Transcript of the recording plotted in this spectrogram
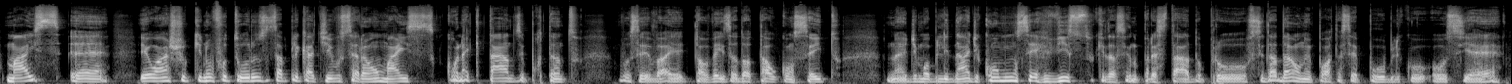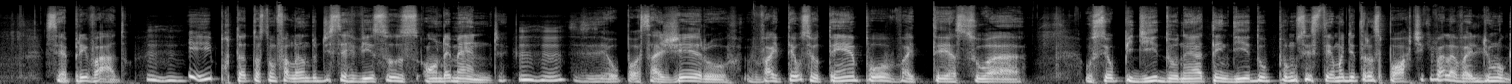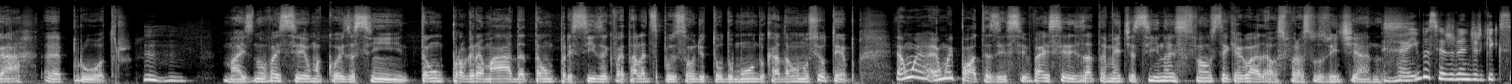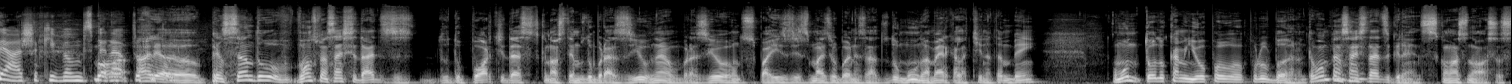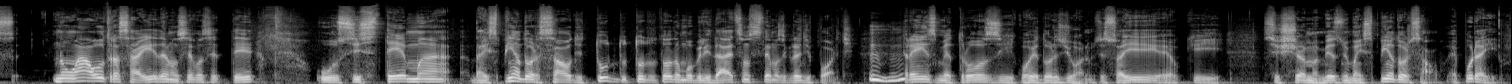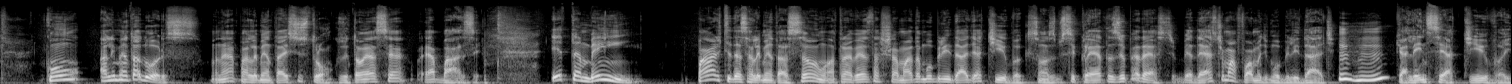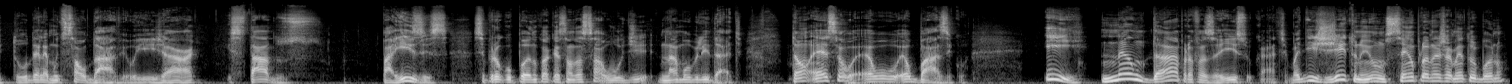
Mas é, eu acho que no futuro os aplicativos serão mais conectados e, portanto, você vai talvez adotar o conceito né, de mobilidade como um serviço que está sendo prestado para o cidadão, não importa se é público ou se é, se é privado. Uhum. E, portanto, nós estamos falando de serviços on demand. Uhum. O passageiro vai ter o seu tempo, vai ter a sua, o seu pedido né, atendido por um sistema de transporte que vai levar ele de um lugar é, eh, para o outro. Uhum mas não vai ser uma coisa assim tão programada, tão precisa, que vai estar à disposição de todo mundo, cada um no seu tempo. É uma, é uma hipótese. Se vai ser exatamente assim, nós vamos ter que aguardar os próximos 20 anos. E você, Jurandir, o que, que você acha que vamos esperar para Olha, futuro? pensando, vamos pensar em cidades do, do, porte dessas que nós temos no Brasil, né? O Brasil é um dos países mais urbanizados do mundo, a América Latina também. O mundo todo caminhou para o urbano. Então vamos pensar uhum. em cidades grandes, como as nossas. Não há outra saída a não ser você ter o sistema da espinha dorsal de tudo, tudo, toda a mobilidade são sistemas de grande porte. Uhum. Trens, metrôs e corredores de ônibus. Isso aí é o que se chama mesmo de uma espinha dorsal. É por aí. Com alimentadores, né, para alimentar esses troncos. Então, essa é, é a base. E também parte dessa alimentação através da chamada mobilidade ativa, que são as bicicletas e o pedestre. O pedestre é uma forma de mobilidade uhum. que, além de ser ativa e tudo, ela é muito saudável e já há estados, países se preocupando com a questão da saúde na mobilidade. Então, esse é o, é o, é o básico. E não dá para fazer isso, Kátia, mas de jeito nenhum sem o planejamento urbano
